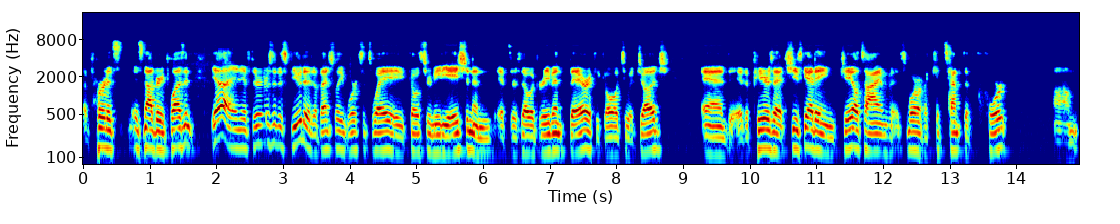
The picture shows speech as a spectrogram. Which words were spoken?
I've heard it's it's not very pleasant. Yeah, and if there's a dispute, it eventually works its way. It goes through mediation, and if there's no agreement there, it could go to a judge. And it appears that she's getting jail time. It's more of a contempt of court. Um,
